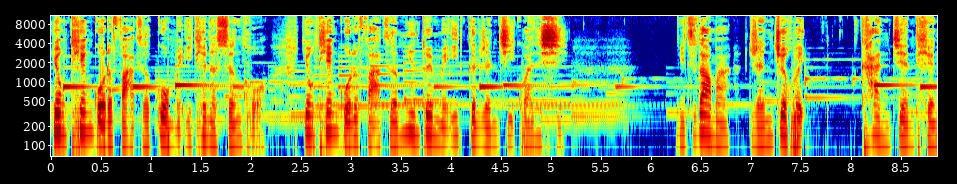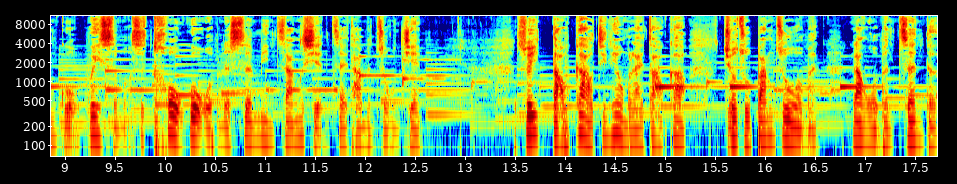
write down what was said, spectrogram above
用天国的法则过每一天的生活，用天国的法则面对每一个人际关系。你知道吗？人就会。看见天国，为什么是透过我们的生命彰显在他们中间？所以祷告，今天我们来祷告，求主帮助我们，让我们真的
